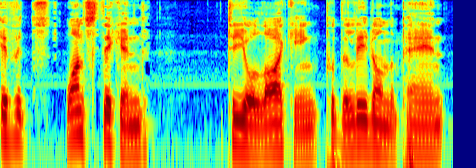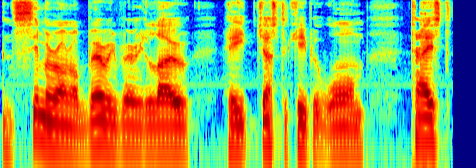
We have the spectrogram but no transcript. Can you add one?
if it's once thickened to your liking, put the lid on the pan and simmer on a very, very low heat just to keep it warm. Taste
